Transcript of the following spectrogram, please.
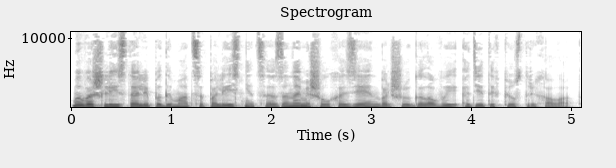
Мы вошли и стали подниматься по лестнице, а за нами шел хозяин большой головы, одетый в пестрый халат.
